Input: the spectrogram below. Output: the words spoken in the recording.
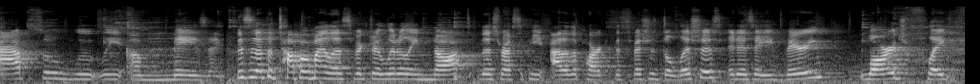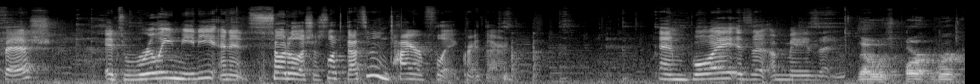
absolutely amazing. This is at the top of my list. Victor literally knocked this recipe out of the park. This fish is delicious. It is a very large flake fish. It's really meaty and it's so delicious. Look, that's an entire flake right there. And boy, is it amazing. that was artwork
